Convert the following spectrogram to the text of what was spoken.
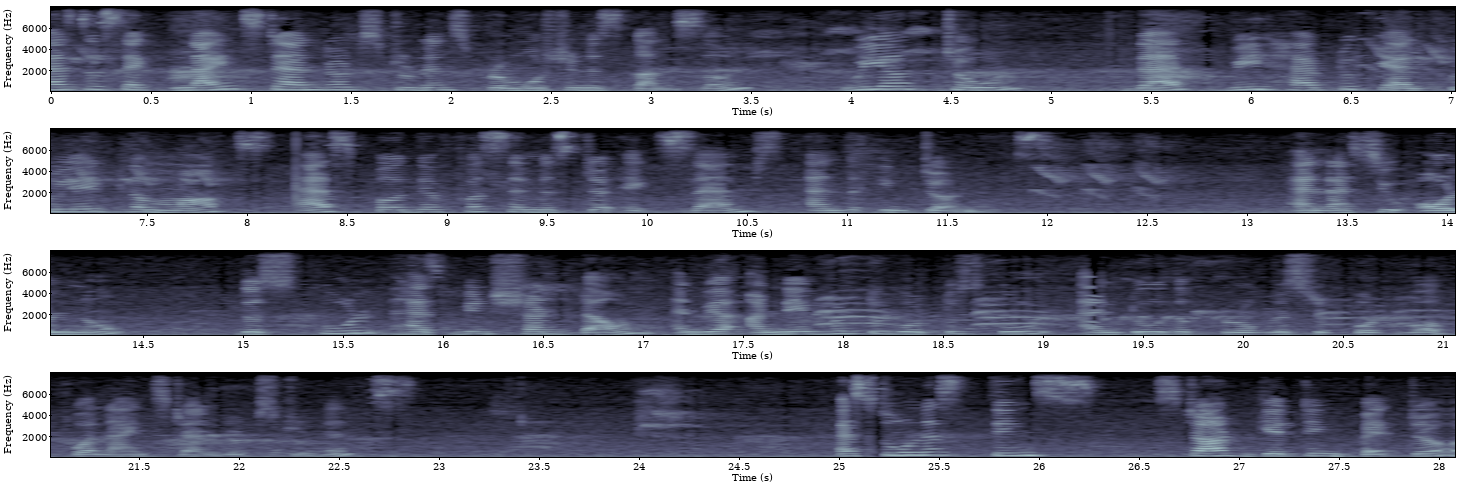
as the 9th standard students promotion is concerned, we are told that we have to calculate the marks as per their first semester exams and the internals. And as you all know, the school has been shut down and we are unable to go to school and do the progress report work for 9th standard students. As soon as things start getting better,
